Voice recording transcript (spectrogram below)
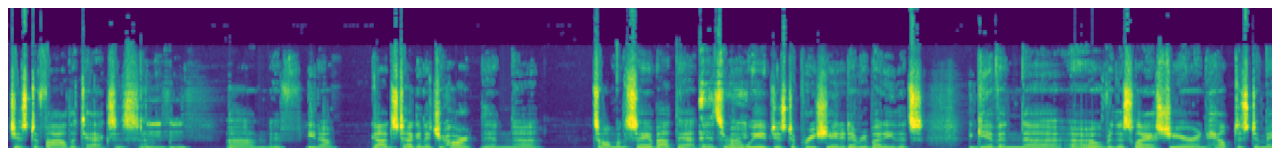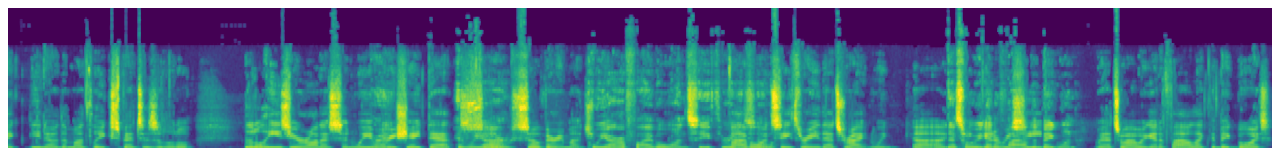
just to file the taxes. So, Mm-hmm. um, if you know God's tugging at your heart, then uh, that's all I'm going to say about that. That's But right. we have just appreciated everybody that's given uh, uh, over this last year and helped us to make you know the monthly expenses a little. little easier on us, and we Right. appreciate that And we so are- so very much. we are a 501c3. 501c3. That's right, and we uh, That's why we got to file the big one. That's why we got to file like the big boys.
